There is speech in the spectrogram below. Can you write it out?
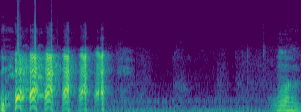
that. Mm.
